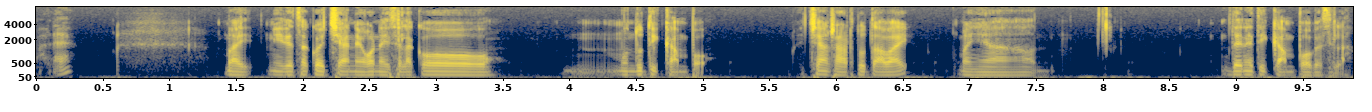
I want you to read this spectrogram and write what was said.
vale. bai, niretzako etxean egon naizelako mundutik kanpo etxean sartuta bai, baina denetik kanpo bezala.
